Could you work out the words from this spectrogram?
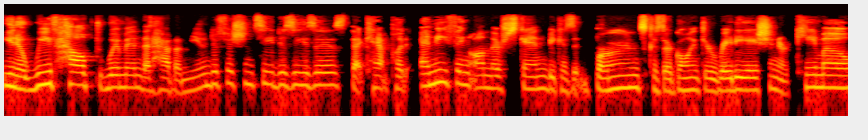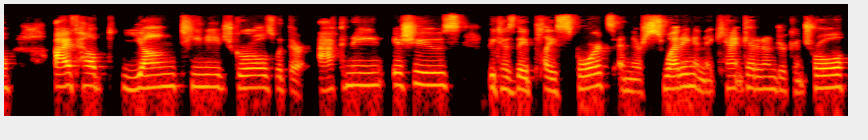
you know, we've helped women that have immune deficiency diseases that can't put anything on their skin because it burns because they're going through radiation or chemo. I've helped young teenage girls with their acne issues because they play sports and they're sweating and they can't get it under control.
